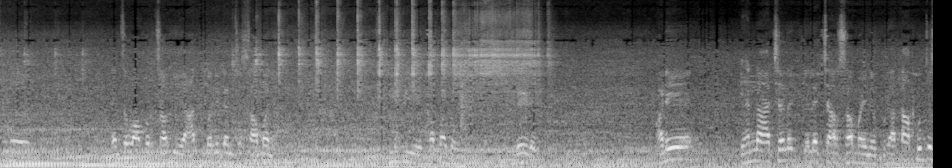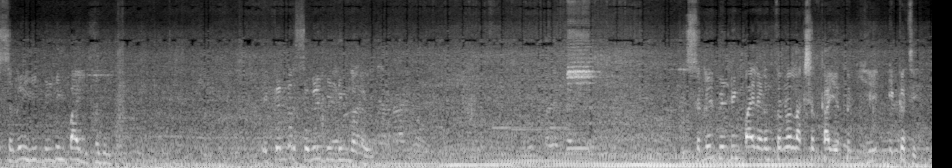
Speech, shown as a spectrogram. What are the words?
पुढं त्यांचा वापर चालू आहे. आतमध्ये त्यांचं सामान आहे. टी व्ही आहे कपाट आहे बेड आहे. आणि यांना अचानक गेल्या चार सहा महिन्यापूर्वी आता आपण जर सगळी ही बिल्डिंग पाहिली कधी? एकंदर सगळी बिल्डिंग बघावी. ही सगळी बिल्डिंग पाहिल्यानंतर लक्षात काय येतं की हे एकच आहे.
